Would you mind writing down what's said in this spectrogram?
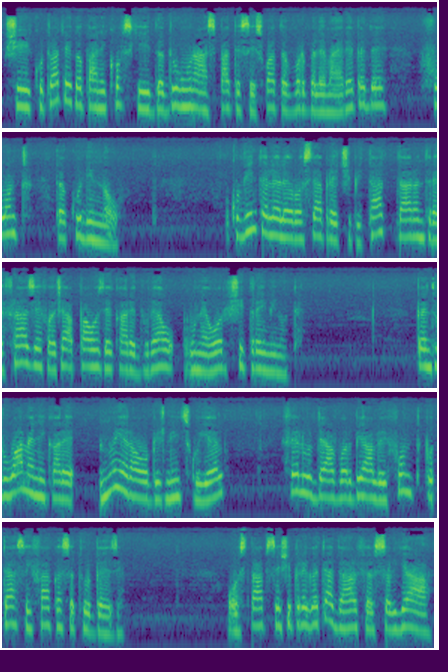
Și cu toate că Panikovski îi dădu una în spate să-i scoată vorbele mai repede, Funt tăcu din nou. Cuvintele le rostea precipitat, dar între fraze făcea pauze care dureau uneori și trei minute. Pentru oamenii care nu erau obișnuiți cu el, felul de a vorbi al lui Funt putea să-i facă să turbeze. Ostap se și pregătea de altfel să-l ia,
